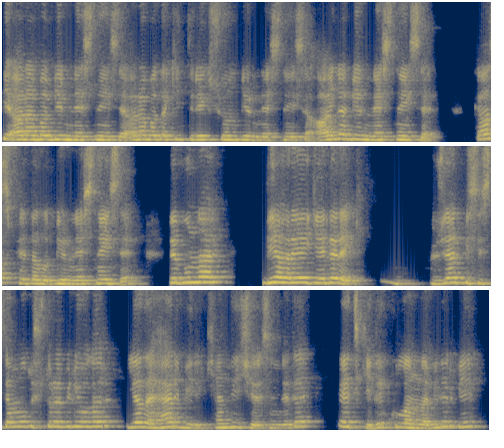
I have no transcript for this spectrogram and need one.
bir araba bir nesne ise, arabadaki direksiyon bir nesne ise, ayna bir nesne ise, gaz pedalı bir nesne ise ve bunlar bir araya gelerek güzel bir sistem oluşturabiliyorlar ya da her biri kendi içerisinde de etkili, kullanılabilir bir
